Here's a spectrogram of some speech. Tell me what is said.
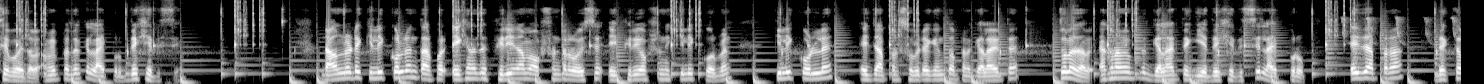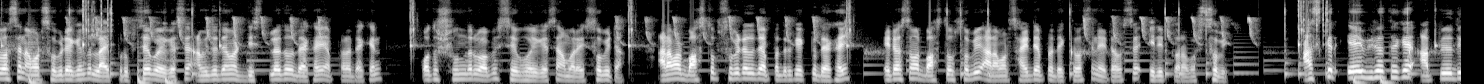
সেভ হয়ে যাবে। আমি আপনাদেরকে লাইভ প্রুফ দেখিয়ে দিচ্ছি। ডাউনলোডে ক্লিক করলেন, তারপর এখানে যে ফ্রি নামে অপশনটা রয়েছে, এই ফ্রি অপশনে ক্লিক করবেন। ক্লিক করলে এই যে আপনার ছবিটা কিন্তু আপনার গ্যালারিতে চলে যাবে। এখন আমি আপনার গ্যালারিতে গিয়ে দেখিয়ে দিচ্ছি লাইভ প্রুফ এই যে আপনারা দেখতে পাচ্ছেন, আমার ছবিটা কিন্তু লাইভ প্রুফ সেভ হয়ে গেছে। আমি যদি আমার ডিসপ্লেতেও দেখাই, আপনারা দেখেন কত সুন্দরভাবে সেভ হয়ে গেছে আমার এই ছবিটা। আর আমার বাস্তব ছবিটা যদি আপনাদেরকে একটু দেখাই, এটা হচ্ছে আমার বাস্তব ছবি, আর আমার সাইডে আপনারা দেখতে পাচ্ছেন, এটা হচ্ছে এডিট করা আমার ছবি। আজকের এই ভিডিও থেকে আপনি যদি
